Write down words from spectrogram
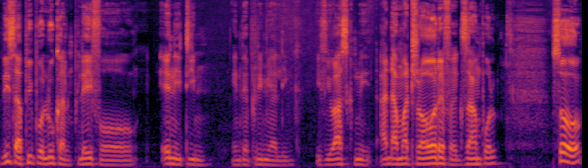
these are people who can play for any team in the Premier League. If you ask me, Adama Traore, for example. So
